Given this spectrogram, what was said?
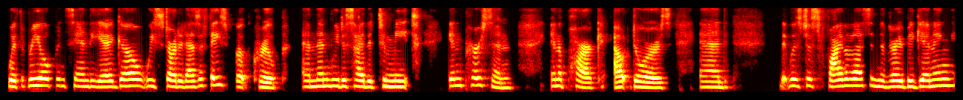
with Reopen San Diego, we started as a Facebook group, and then we decided to meet in person in a park outdoors. And it was just five of us in the very beginning.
